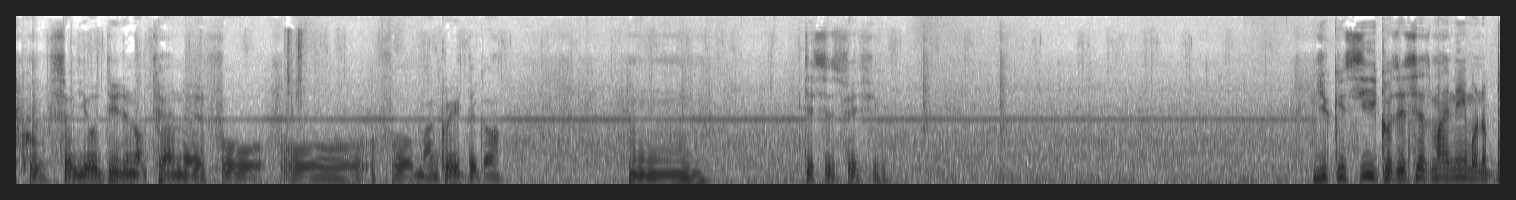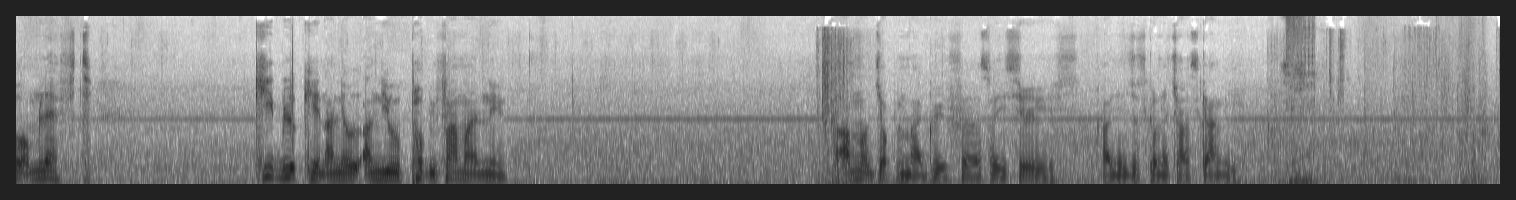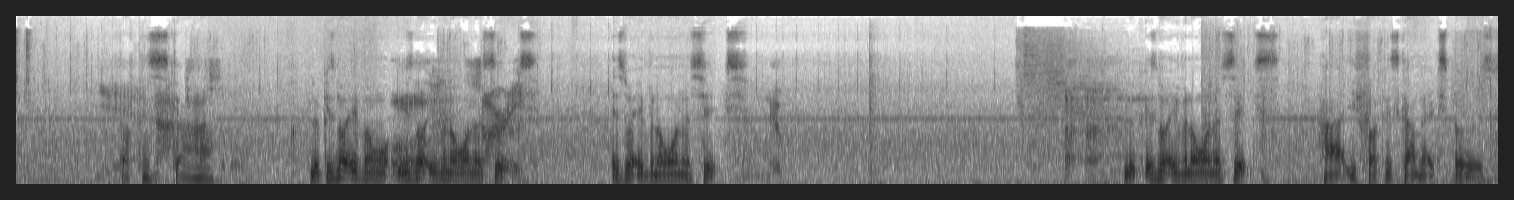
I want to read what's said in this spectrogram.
Cool. So you'll do the nocturno for or for my grave digger. Hmm. This is fishy. You can see because it says my name on the bottom left. Keep looking and you'll and you'll probably find my name. I'm not dropping my grave first, are you serious? And you're just gonna try to scam me? Yeah, Fucking scammer. possible. Look, it's not even it's not even a 106. It's not even a 106. Nope. Uh-uh. Look, it's not even a 106. Ha, you fucking scammer exposed.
